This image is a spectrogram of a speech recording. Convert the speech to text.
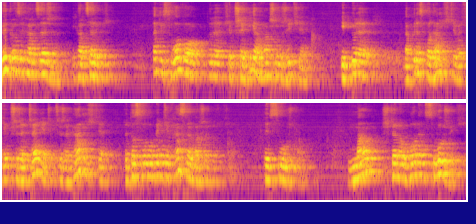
Wy, drodzy harcerze i harcerki, takie słowo, które się przewija w waszym życie i które, na które składaliście właściwie przyrzeczenie, czy przyrzekaliście, że to słowo będzie hasłem waszego życia, to jest służba. Mam szczerą wolę służyć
